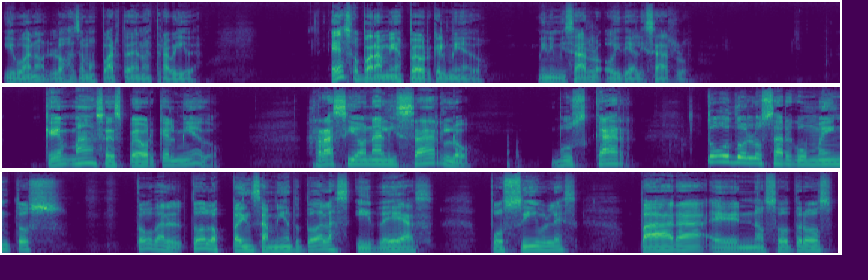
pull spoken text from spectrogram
Y bueno, los hacemos parte de nuestra vida. Eso para mí es peor que el miedo, minimizarlo o idealizarlo. ¿Qué más es peor que el miedo? Racionalizarlo, buscar todos los argumentos todos los pensamientos, todas las ideas posibles para eh, nosotros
